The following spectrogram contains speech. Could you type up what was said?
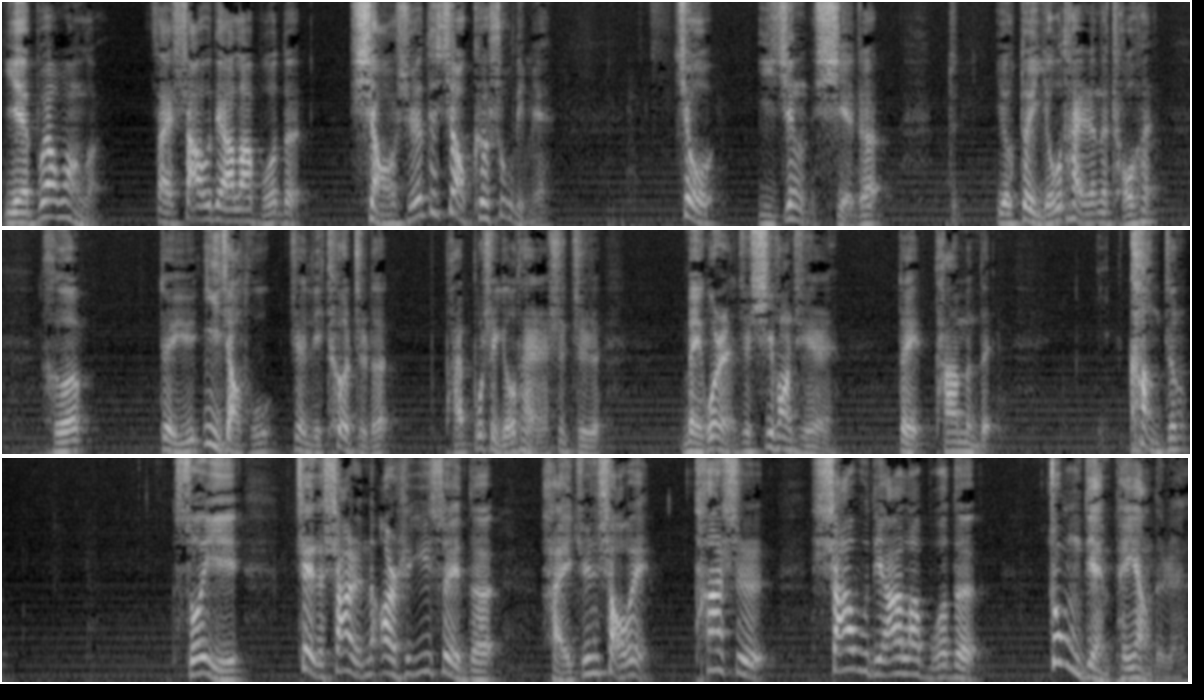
也不要忘了，在沙乌地阿拉伯的。小学的教科书里面就已经写着有对犹太人的仇恨和对于异教徒，这里特指的还不是犹太人，是指美国人，就西方这些人对他们的抗争。所以，这个杀人的二十一岁的海军少尉，他是沙乌地阿拉伯的重点培养的人，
